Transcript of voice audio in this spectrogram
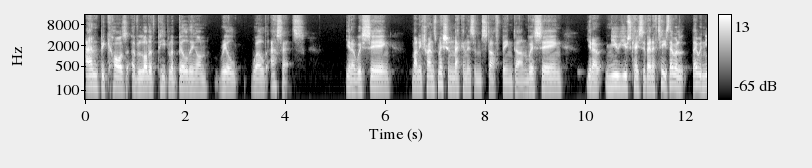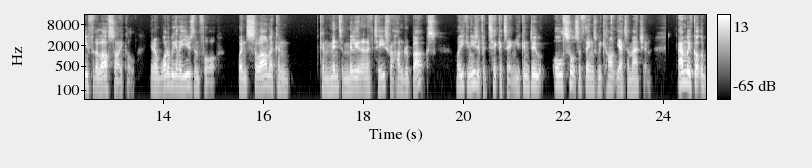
and because of a lot of people are building on real world assets. You know, we're seeing money transmission mechanism stuff being done. We're seeing, you know, new use cases of NFTs. They were they were new for the last cycle. You know, what are we going to use them for? When Solana can can mint a million NFTs for a hundred bucks, well, you can use it for ticketing. You can do all sorts of things we can't yet imagine. And we've got the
